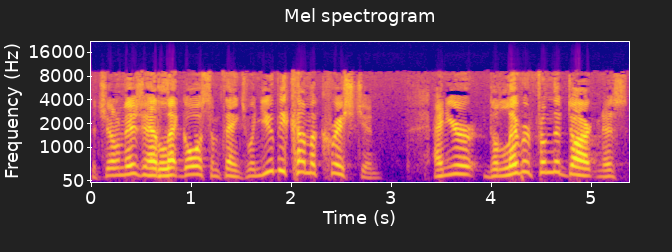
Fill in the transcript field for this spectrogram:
The children of Israel had to let go of some things. When you become a Christian and you're delivered from the darkness,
